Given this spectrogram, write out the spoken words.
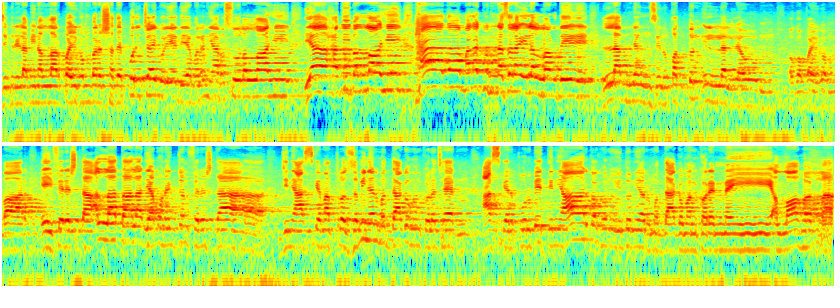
জিবরিল আমিন আল্লাহর পয়গম্বরের সাথে পরিচয় করিয়ে দিয়ে বলেন, ইয়া রাসূলুল্লাহ, ইয়া হাবিবাল্লাহ, হাদা মালাকুন নাযালা ইলাল আরদি লাম ইয়ানজিল কাত্তুন ইল্লা আল-ইয়াউম ওগো পয়গম্বর, এই ফেরেশতা আল্লাহ তাআলার এমন একজন ফেরেশতা, যিনি আজকে মাত্র জমিনের মধ্যে আগমন করেছেন। আজকের পূর্বে তিনি আর কখনোই দুনিয়ার মধ্যে আগমন করেন নাই। আল্লাহু আকবার।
